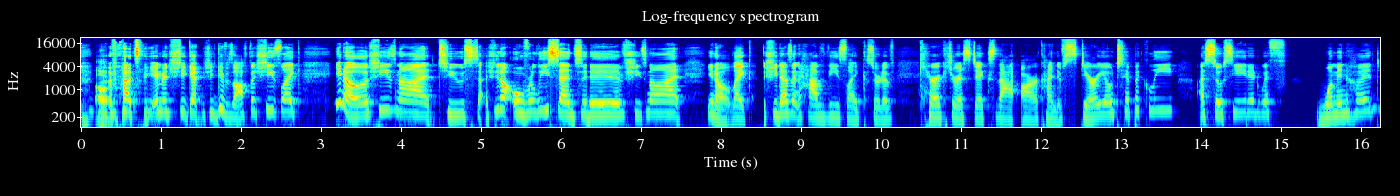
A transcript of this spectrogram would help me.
Oh. that's the image she get she gives off. But she's like, you know, she's not too she's not overly sensitive. She's not, you know, like she doesn't have these like sort of characteristics that are kind of stereotypically associated with womanhood.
